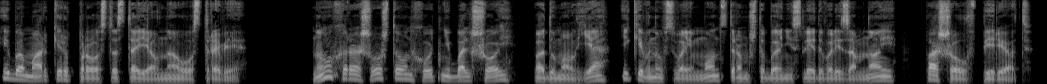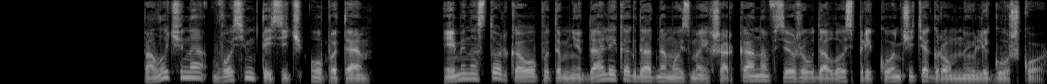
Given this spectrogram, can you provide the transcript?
ибо маркер просто стоял на острове. «Ну, хорошо, что он хоть небольшой», — подумал я и, кивнув своим монстрам, чтобы они следовали за мной, пошел вперед. Получено 8000 опыта. Именно столько опыта мне дали, когда одному из моих шарканов все же удалось прикончить огромную лягушку.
